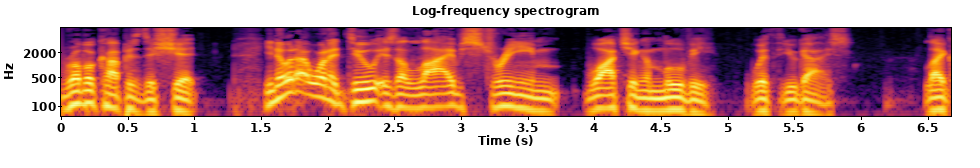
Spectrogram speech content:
Robocop is the shit. You know what I want to do is a live stream watching a movie with you guys, like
